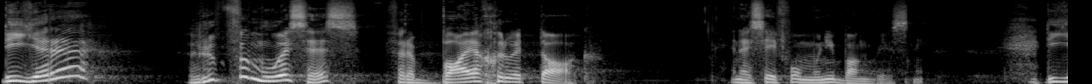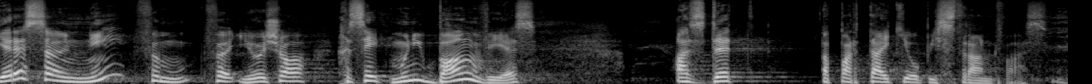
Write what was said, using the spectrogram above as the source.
Die Here roep vir Moses vir 'n baie groot taak en hy sê vir hom moenie bang wees nie. Die Here sou nie vir vir Joshua gesê het moenie bang wees as dit 'n partytjie op die strand was nie.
